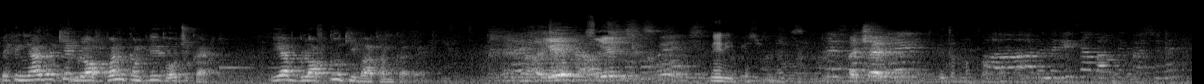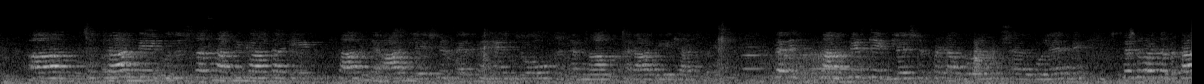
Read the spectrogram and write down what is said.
لیکن یاد رکھیے گلوف ون کمپلیٹ ہو چکا ہے۔ یہ اب گلوف ٹو کی بات ہم کر رہے ہیں۔ نہیں نہیں اچھا۔ مجید صاحب آپ سے کوشچن ہے چترال میں گزشتہ سال نے کہا تھا کہ ایک سال سے آٹھ گلیشیئر ایسے ہیں جو خطرناک قرار دیے جا چکے ہیں سر اس سال پھر سے گلیشیئر پھٹا میں تھوڑا سا بتا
